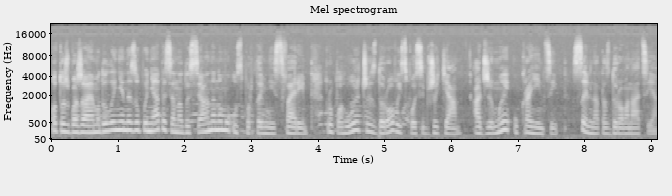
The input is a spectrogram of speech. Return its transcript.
Отож бажаємо Долині не зупинятися на досягненому у спортивній сфері, пропагуючи здоровий спосіб життя. Адже ми, українці, сильна та здорова нація.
